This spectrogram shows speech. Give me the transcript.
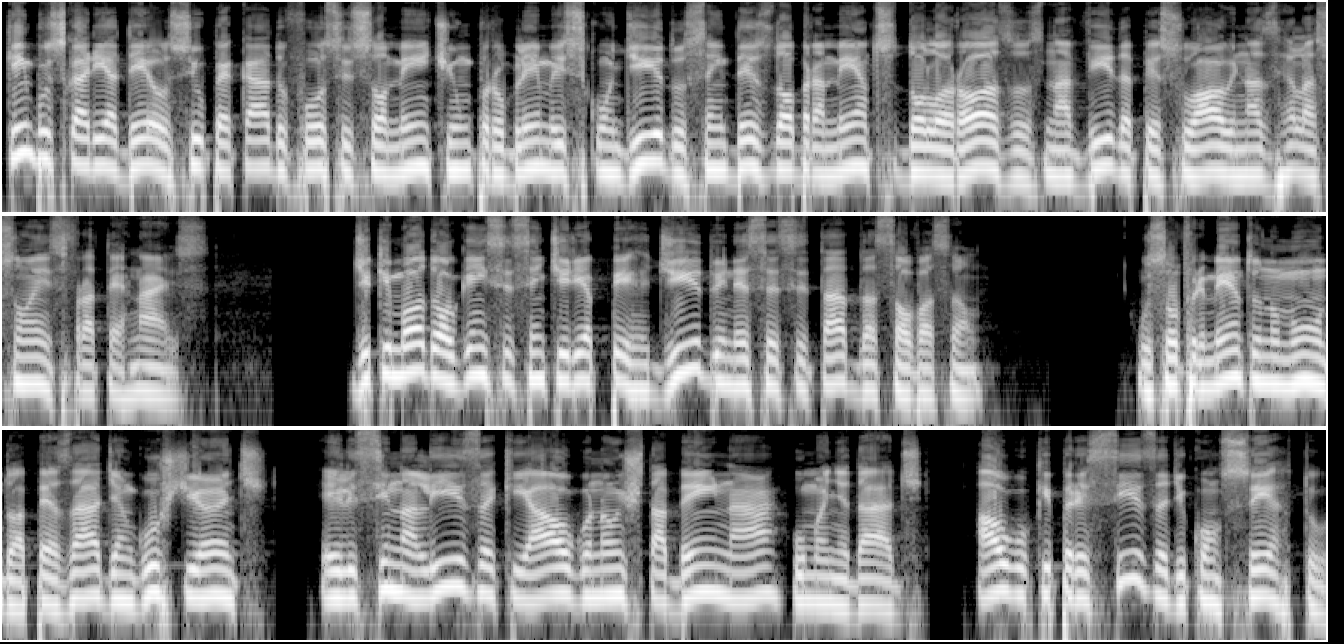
Quem buscaria Deus se o pecado fosse somente um problema escondido, sem desdobramentos dolorosos na vida pessoal e nas relações fraternais? De que modo alguém se sentiria perdido e necessitado da salvação? O sofrimento no mundo, apesar de angustiante, ele sinaliza que algo não está bem na humanidade, algo que precisa de conserto,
